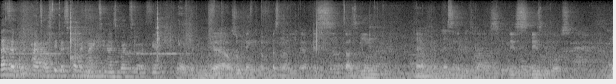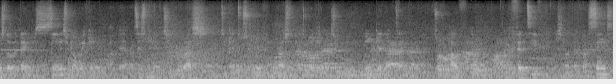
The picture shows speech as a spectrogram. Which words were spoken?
that's a good part I would say this COVID 19 has brought to us. Yeah. Okay. Yeah, I also think um, personally um, it has been um, a blessing in disguise. This, this because most of the times, since we are working uh, as a student, you rush to get to school and rush to get to work, so we won't get that time to have an effective devotional time. But since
